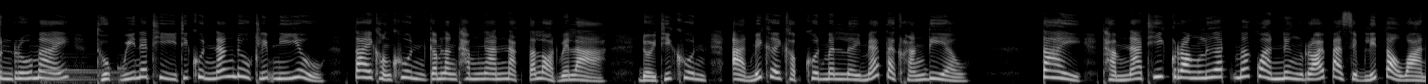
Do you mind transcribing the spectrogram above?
คุณรู้ไหม ทุกวินาทีที่คุณนั่งดูคลิปนี้อยู่ ไตของคุณกำลังทำงานหนักตลอดเวลา โดยที่คุณอาจไม่เคยขอบคุณมันเลยแม้แต่ครั้งเดียว ไตทำหน้าที่กรองเลือดมากกว่า 180 ลิตรต่อวัน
